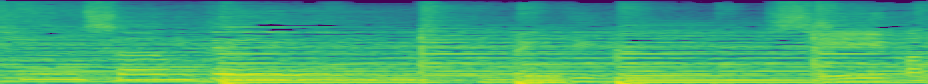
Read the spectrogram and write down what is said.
天上的明月，是不可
